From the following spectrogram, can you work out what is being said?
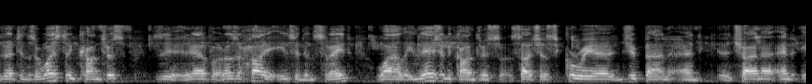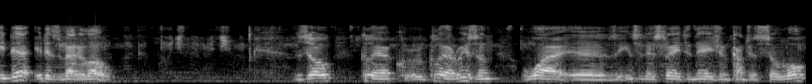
that in the Western countries, they have a rather high incidence rate, while in Asian countries such as Korea, Japan, and China, and India, it is very low. Clear clear reason why uh, the incidence rate in Asian countries so low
